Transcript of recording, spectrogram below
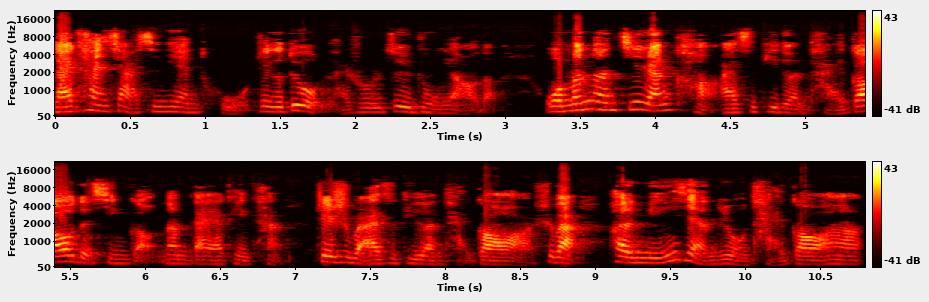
来看一下心电图，这个对我们来说是最重要的。我们呢既然考 ST 段抬高的心梗，那么大家可以看这是不是 ST 段抬高啊？是吧？很明显的这种抬高啊，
